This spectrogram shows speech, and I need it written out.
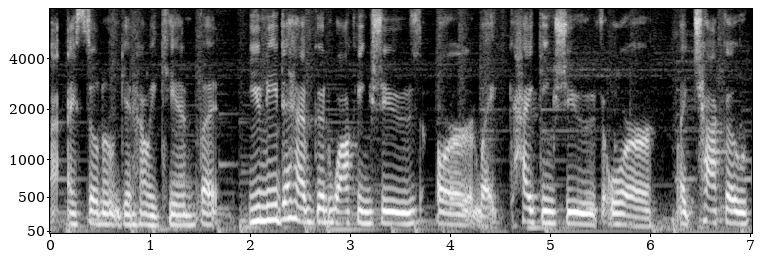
I still don't get how he can, but you need to have good walking shoes or like hiking shoes or like Chaco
